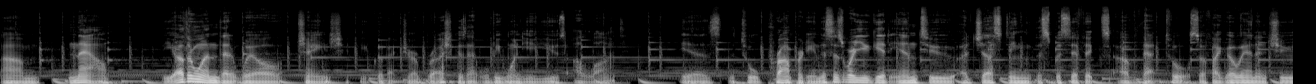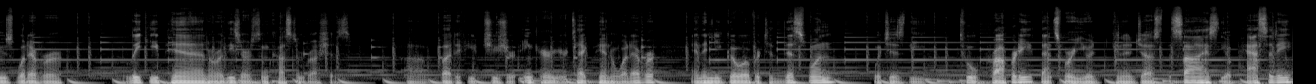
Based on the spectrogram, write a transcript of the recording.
Um, now, the other one that will change, if you go back to our brush, because that will be one you use a lot, is the tool property. And this is where you get into adjusting the specifics of that tool. So if I go in and choose whatever leaky pen, or these are some custom brushes, but if you choose your inker, your tech pen, or whatever, and then you go over to this one, which is the tool property, that's where you can adjust the size, the opacity.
